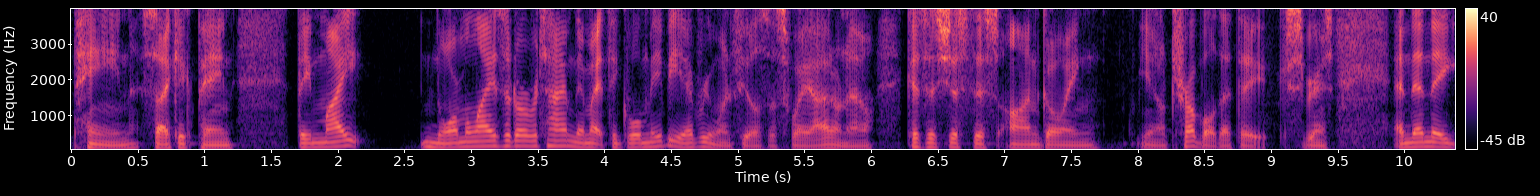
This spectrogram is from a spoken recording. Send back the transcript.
pain, psychic pain. They might normalize it over time. They might think, well, maybe everyone feels this way. I don't know. Because it's just this ongoing, you know, trouble that they experience. And then they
